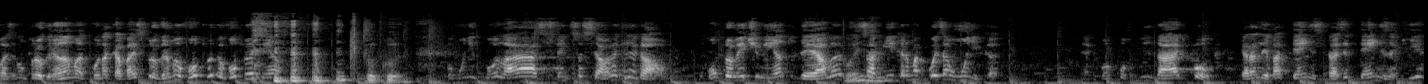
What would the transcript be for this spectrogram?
fazendo um programa, quando acabar esse programa eu vou, eu vou pro evento. que loucura. Comunicou lá, assistente social, olha que legal. O comprometimento dela, pois sabia é. que era uma coisa única. Né, uma oportunidade, pô, quero levar tênis, trazer tênis aqui,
